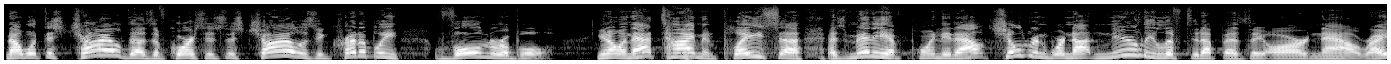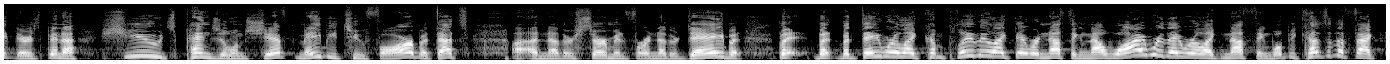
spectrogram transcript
Now, what this child does, of course, is this child is incredibly vulnerable you know, in that time and place, uh, as many have pointed out, children were not nearly lifted up as they are now, right? There's been a huge pendulum shift, maybe too far, but that's uh, another sermon for another day. But, but, but, but they were like completely like they were nothing. Now, why were they were like nothing? Well, because of the fact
